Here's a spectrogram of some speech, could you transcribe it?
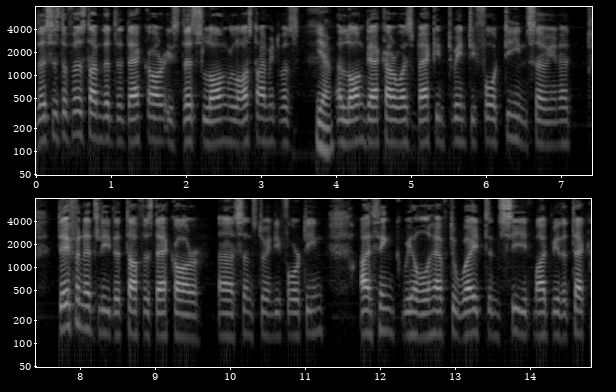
this is the first time that the Dakar is this long. Last time it was yeah. a long Dakar was back in 2014. So you know, definitely the toughest Dakar uh, since 2014. I think we'll have to wait and see. It might be the tech,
